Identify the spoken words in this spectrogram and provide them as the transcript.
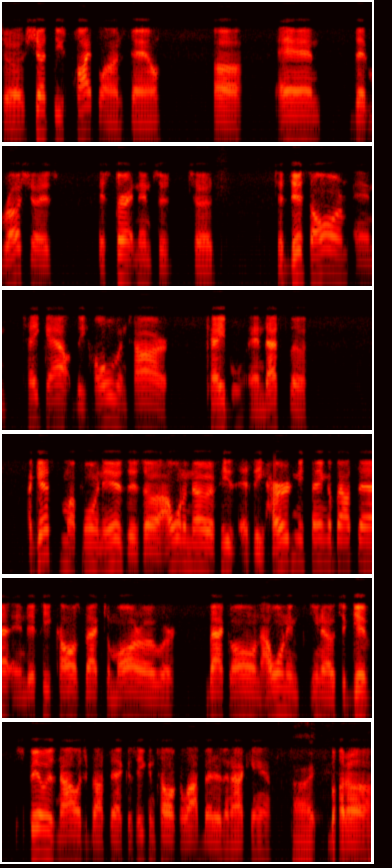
to shut these pipelines down, uh, and that Russia is is threatening to to to disarm and take out the whole entire cable, and that's the. I guess my point is, is uh, I want to know if he's has he heard anything about that, and if he calls back tomorrow or back on, I want him, you know, to give spill his knowledge about that because he can talk a lot better than I can. All right. But uh,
